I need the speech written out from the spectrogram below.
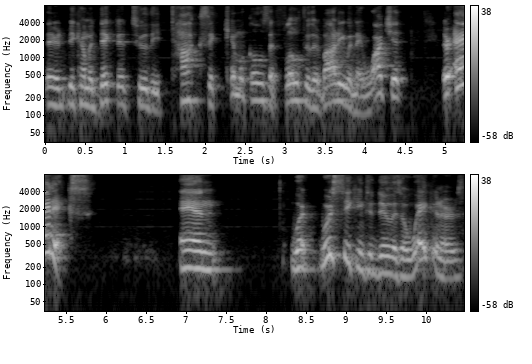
They become addicted to the toxic chemicals that flow through their body when they watch it. They're addicts. And what we're seeking to do as awakeners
